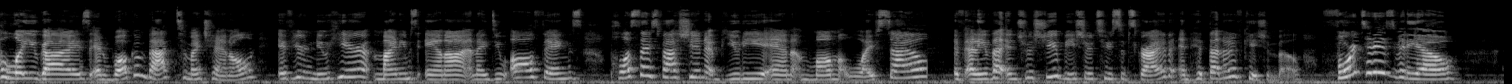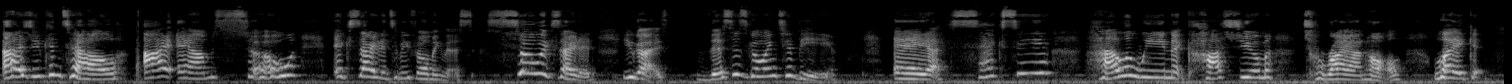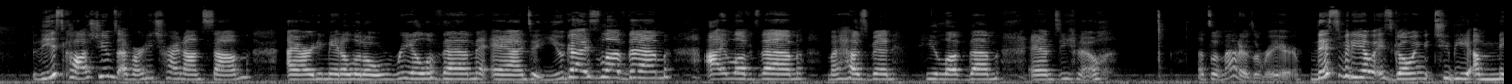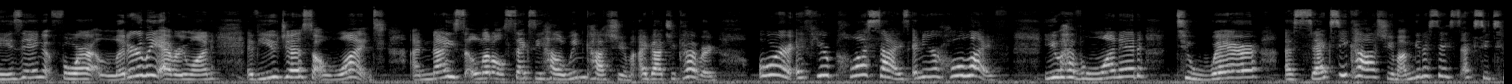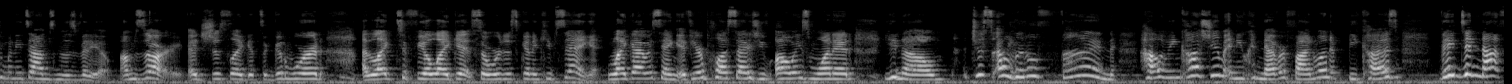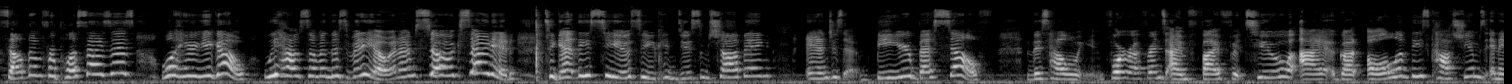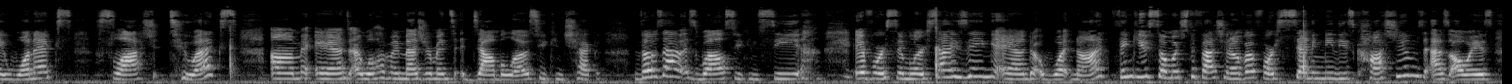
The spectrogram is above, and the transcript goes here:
Hello you guys and welcome back to my channel. If you're new here, my name's Anna and I do all things plus size fashion, beauty, and mom lifestyle. If any of that interests you, be sure to subscribe and hit that notification bell. For today's video, as you can tell, I am so excited to be filming this. So excited. You guys, this is going to be a sexy Halloween costume try on haul. Like these costumes, I've already tried on some. I already made a little reel of them and you guys love them. I loved them. My husband, he loved them. And you know, that's what matters over here. This video is going to be amazing for literally everyone. If you just want a nice little sexy Halloween costume, I got you covered. Or if you're plus size in your whole life, you have wanted to wear a sexy costume. I'm gonna say sexy too many times in this video. I'm sorry. It's just like, it's a good word. I like to feel like it, so we're just gonna keep saying it. Like I was saying, if you're plus size, you've always wanted, you know, just a little fun Halloween costume and you can never find one because they did not sell them for plus sizes? Well, here you go. We have some in this video and I'm so excited to get these to you so you can do some shopping and just be your best self this Halloween. For reference, I'm five foot two. I got all of these costumes in a 1X slash 2X. Um, and I will have my measurements down below so you can check those out as well so you can see if we're similar sizing and whatnot. Thank you so much to Fashion Nova for sending me these costumes. As always,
